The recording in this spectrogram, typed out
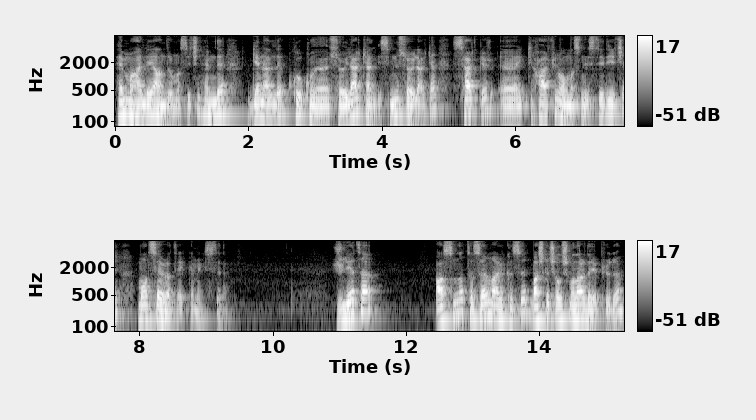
Hem mahalleyi andırması için hem de genelde e, söylerken, ismini söylerken sert bir e, harfin olmasını istediği için Montserrat'ı eklemek istedi. Julieta aslında tasarım harikası başka çalışmalar da yapıyordu.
